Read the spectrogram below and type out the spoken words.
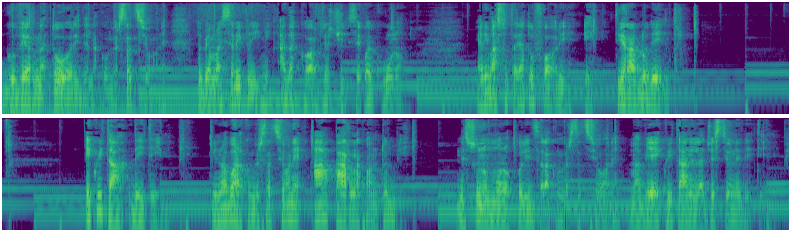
governatori della conversazione, dobbiamo essere i primi ad accorgerci se qualcuno è rimasto tagliato fuori e tirarlo dentro. Equità dei tempi. In una buona conversazione A parla quanto B. Nessuno monopolizza la conversazione, ma vi è equità nella gestione dei tempi.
